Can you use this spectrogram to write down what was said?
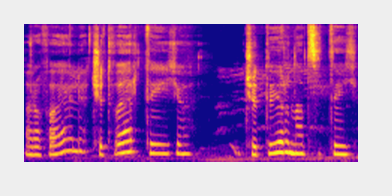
Рафаель, четвертий, чотирнадцятий.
